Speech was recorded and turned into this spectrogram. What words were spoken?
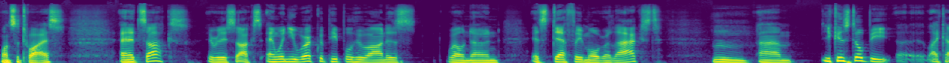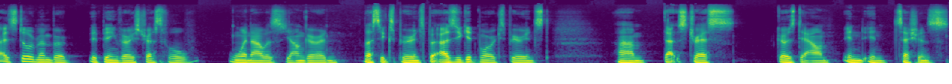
once or twice, and it sucks. It really sucks. And when you work with people who aren't as well known, it's definitely more relaxed. Mm. Um, you can still be uh, like I still remember it being very stressful when I was younger and less experienced. But as you get more experienced, um, that stress goes down in in sessions.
